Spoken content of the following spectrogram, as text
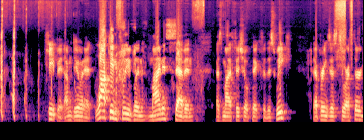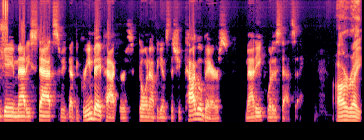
Keep it. I'm doing it. Lock in Cleveland minus seven as my official pick for this week. That brings us to our third game, Maddie stats. We've got the Green Bay Packers going up against the Chicago Bears. Maddie, what do the stats say? All right.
